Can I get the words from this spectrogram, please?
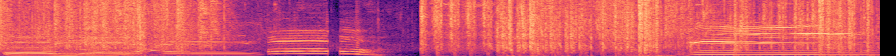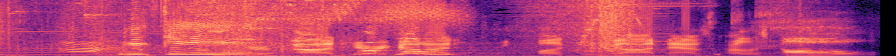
Oh no! Oh! You're a god, you're god. Fucking god, NASCAR. Let's go!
